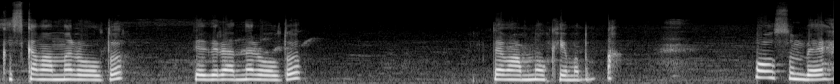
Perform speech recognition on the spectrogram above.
Kıskananlar oldu. Delirenler oldu. Devamını okuyamadım. Olsun be.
